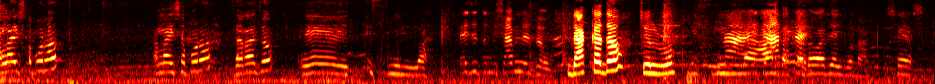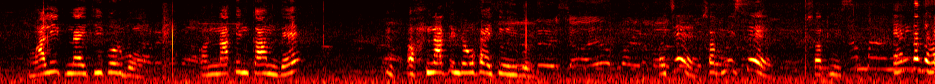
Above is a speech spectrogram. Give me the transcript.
আলাইসা পড়ো। আলাইসা পড়ো। দাঁড়া যাও। এই বিসমিল্লাহ। এই যে তুমি সামনে যাও। ধাক্কা দাও চলবো। বিসমিল্লাহ আর ধাক্কা দেওয়া যাইব না। শেষ। মালিক নাই কি করব? ওর নাতিন কাম দে। ওর নাতিনটা উঠাইতে হইব। হয়েছে সব মিশছে সব মিশছে এখানটা দেখ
